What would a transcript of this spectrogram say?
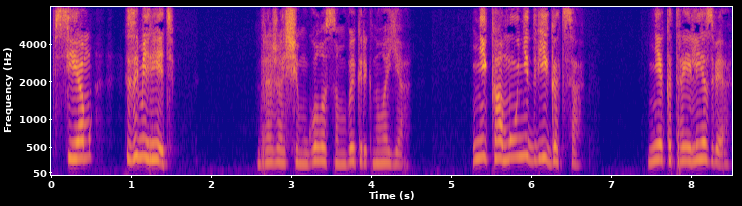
«Всем замереть!» Дрожащим голосом выкрикнула я. «Никому не двигаться! Некоторые лезвия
